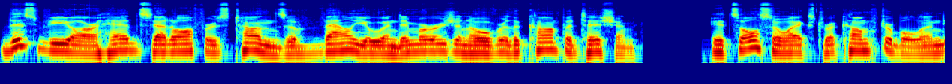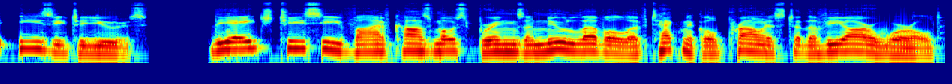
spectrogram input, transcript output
this VR headset offers tons of value and immersion over the competition it's also extra comfortable and easy to use. The HTC Vive Cosmos brings a new level of technical prowess to the VR world,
